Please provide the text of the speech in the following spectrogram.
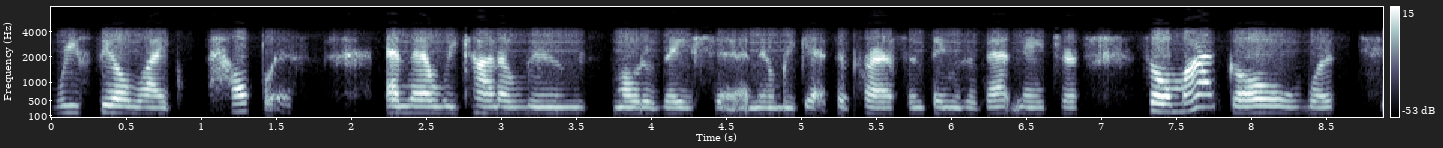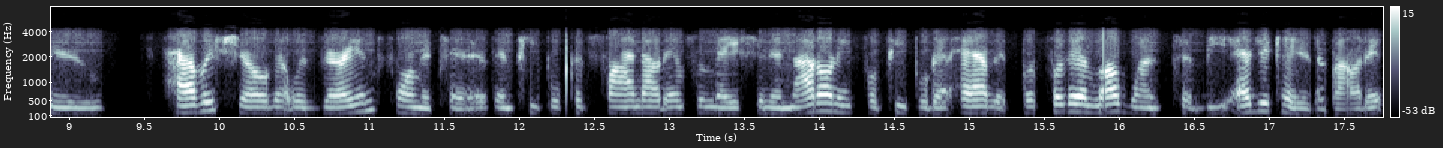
we feel like helpless and then we kind of lose motivation and we get depressed and things of that nature. So my goal was to have a show that was very informative and people could find out information and not only for people that have it but for their loved ones to be educated about it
